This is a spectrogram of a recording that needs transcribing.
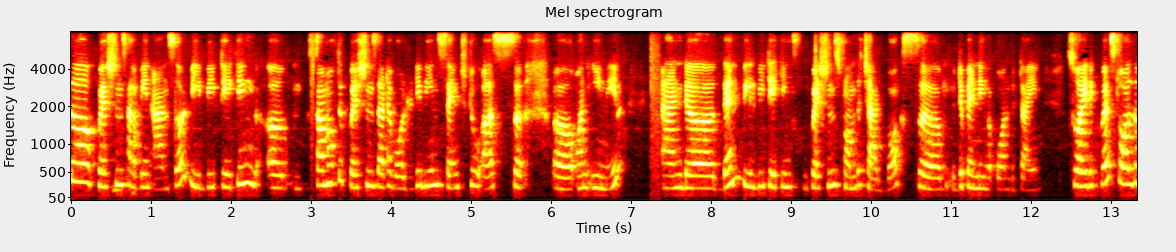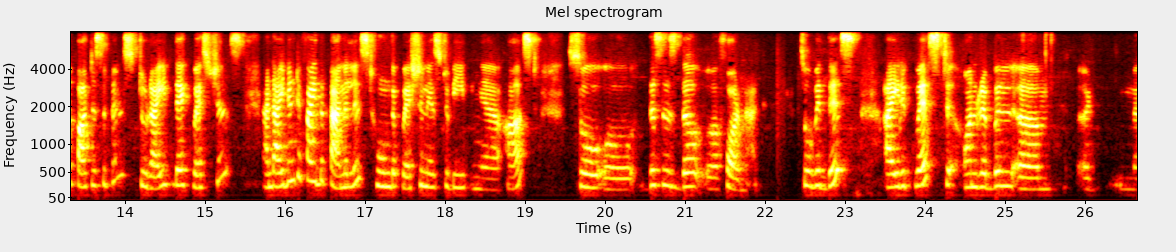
the questions have been answered, we'll be taking uh, some of the questions that have already been sent to us on email and uh, then we'll be taking questions from the chat box uh, depending upon the time. So I request all the participants to write their questions and identify the panelist whom the question is to be uh, asked. So uh, this is the uh, format. So with this, I request Honorable um, uh,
